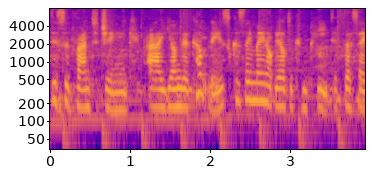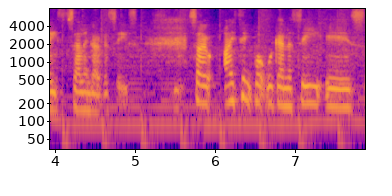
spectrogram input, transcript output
disadvantaging our younger companies because they may not be able to compete if they're, say, selling overseas. So I think what we're going to see is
